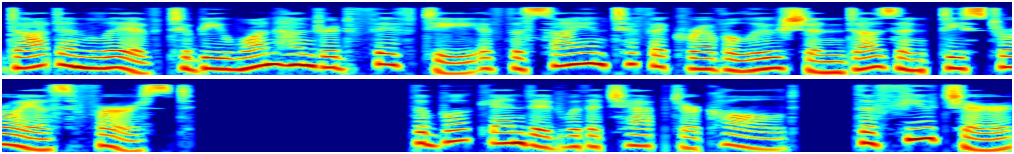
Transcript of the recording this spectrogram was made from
dot and live to be 150 if the scientific revolution doesn't destroy us first." The book ended with a chapter called, The Future,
